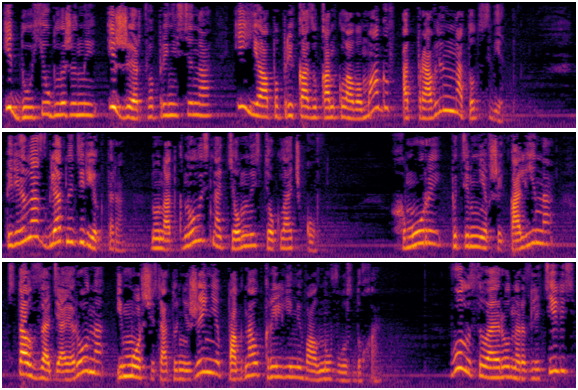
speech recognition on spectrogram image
И духи ублажены, и жертва принесена, и я по приказу конклава магов отправлена на тот свет. Перевела взгляд на директора, но наткнулась на темные стекла очков. Хмурый, потемневший Калина встал сзади Айрона и, морщась от унижения, погнал крыльями волну воздуха. Волосы у Айрона разлетелись,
